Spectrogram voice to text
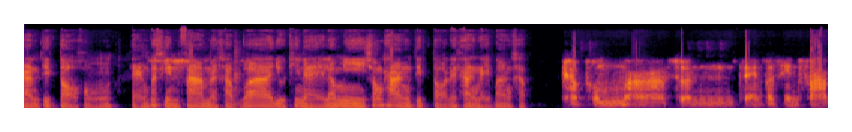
การติดต่อของแสงประสินฟาร์มนะครับ ว่าอยู่ที่ไหนแล้วมีช่องทางติดต่อได้ทางไหนบ้างครับ ครับผมอ่าส่วนแสงประสินฟาร์ม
